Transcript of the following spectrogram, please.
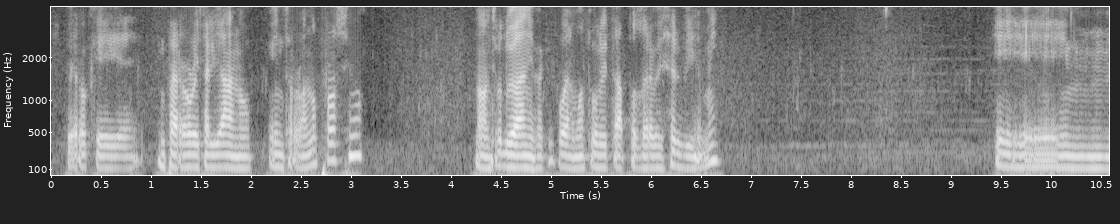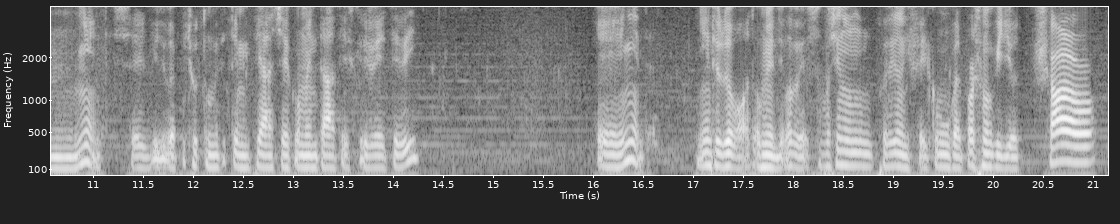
Spero che imparerò l'italiano entro l'anno prossimo. No, entro due anni perché poi la maturità potrebbe servirmi. E mm, niente, se il video vi è piaciuto mettete mi piace, commentate, iscrivetevi. E niente, niente due volte. Oh vabbè, sto facendo un pochino di fail. Comunque, al prossimo video. Ciao!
